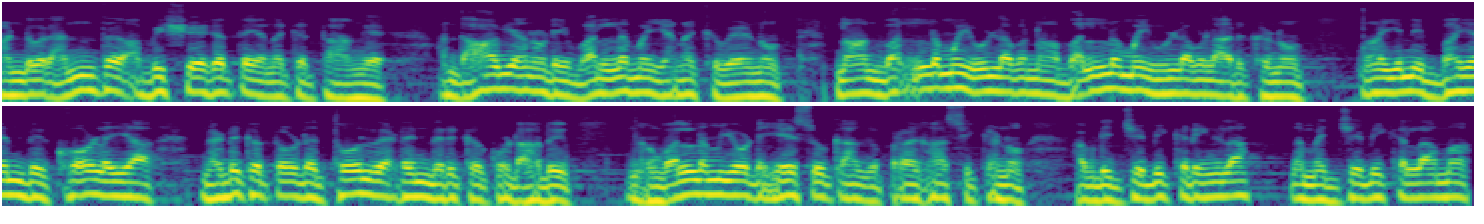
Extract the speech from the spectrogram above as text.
ஆண்டவர் அந்த அபிஷேகத்தை எனக்கு தாங்க. அந்த ஆவியானுடைய வல்லமை எனக்கு வேணும். நான் வல்லமை உள்ளவனா வல்லமை உள்ளவளாக இருக்கணும். நான் இனி பயந்து கோழையாக நடுக்கத்தோட தோல்வி அடைந்து இருக்கக்கூடாது நான் வல்லமையோட இயேசுக்காக பிரகாசிக்கணும். அப்படி ஜெபிக்கிறீங்களா? நம்ம ஜெபிக்கலாமா?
